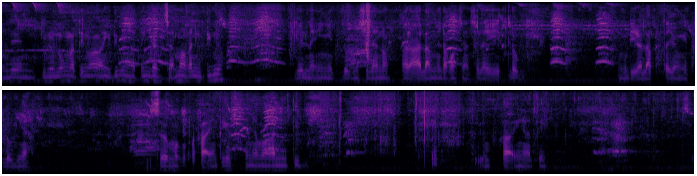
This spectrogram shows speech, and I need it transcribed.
And then kinulong natin mga kanitib yung ating gansa mga kanitib no. Dahil naingitlog na sila no. Para alam nila kung saan sila iitlog. Hindi alapta yung itlog niya. So magpapakain tayo sa kanya mga kanitib yung pagkain natin so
